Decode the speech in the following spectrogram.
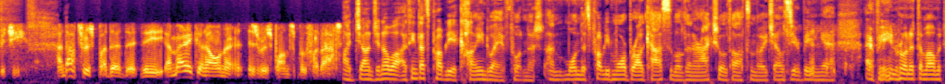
Richie. And that's resp- the, the, the American owner is responsible for that. Uh, John, do you know what? I think that's probably a kind way of putting it, and one that's probably more broadcastable than our actual thoughts on the way Chelsea are being uh, are being run at the moment.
